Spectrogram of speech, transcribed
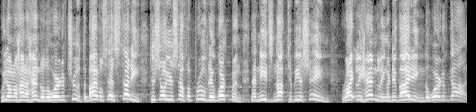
We don't know how to handle the word of truth. The Bible says, study to show yourself approved, a workman that needs not to be ashamed, rightly handling or dividing the word of God.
